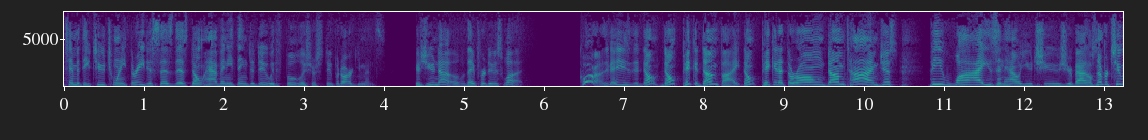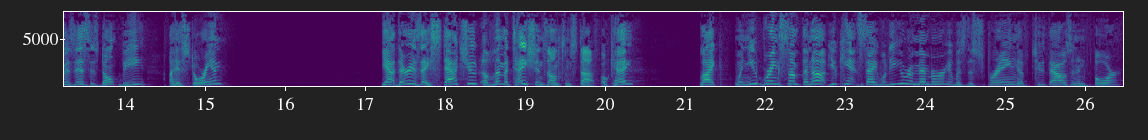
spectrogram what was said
Timothy 2:23 just says this, don't have anything to do with foolish or stupid arguments because you know they produce what? Quarrel. Don't don't pick a dumb fight. Don't pick it at the wrong dumb time. Just be wise in how you choose your battles. Number 2 is this is don't be a historian. Yeah, there is a statute of limitations on some stuff, okay? Like when you bring something up, you can't say, "Well, do you remember it was the spring of 2004?"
